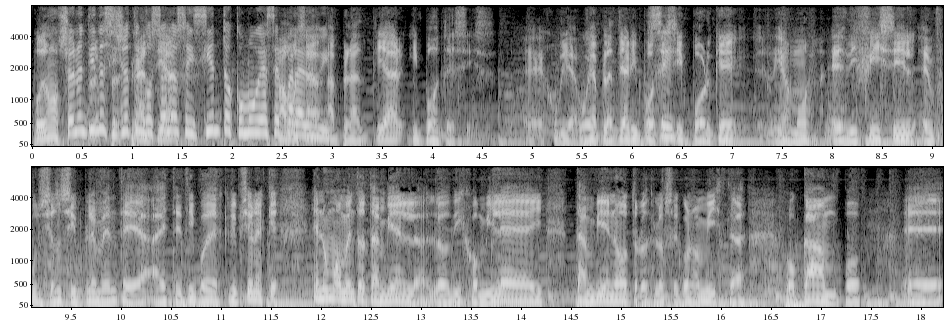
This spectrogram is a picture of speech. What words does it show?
podemos. Yo no entiendo si yo tengo plantear- solo 600, ¿cómo voy a hacer Vamos para a, vivir? a plantear hipótesis. Eh, Julia, voy a plantear hipótesis Sí. porque, digamos, es difícil en función simplemente a, a este tipo de descripciones que en un momento también lo, lo dijo Milei, también otros de los economistas Ocampo. Eh,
